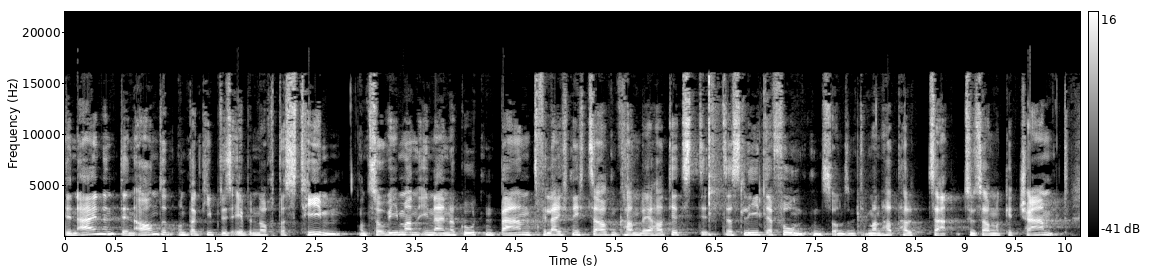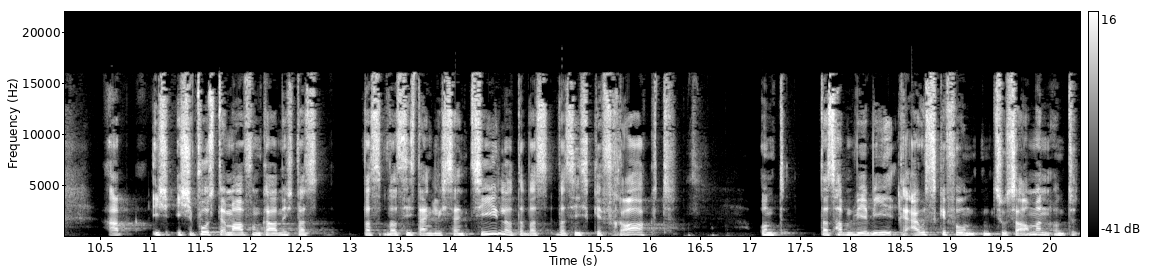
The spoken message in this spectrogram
den einen, den anderen und dann gibt es eben noch das Team. Und so wie man in einer guten Band vielleicht nicht sagen kann, wer hat jetzt das Lied erfunden, sondern man hat halt zusammen gejammt. Ich, ich wusste am Anfang gar nicht, was, was, was ist eigentlich sein Ziel oder was, was ist gefragt. Und das haben wir wie rausgefunden zusammen und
